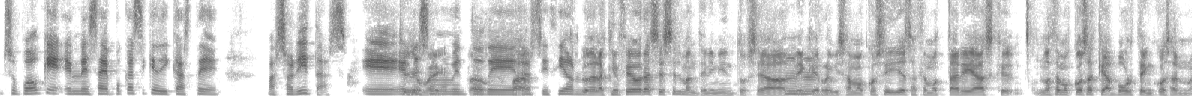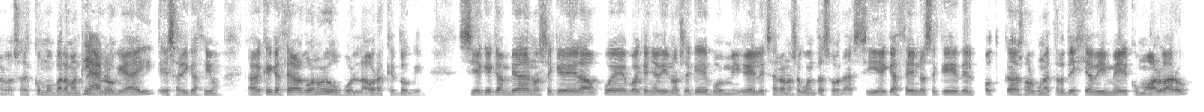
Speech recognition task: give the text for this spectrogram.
supongo que en esa época sí que dedicaste más horitas eh, en ese momento de transición. Lo de las 15 horas es el mantenimiento, o sea, de que revisamos cosillas, hacemos tareas, que no hacemos cosas que aporten cosas nuevas. es como para mantener lo que hay, esa dedicación. Cada vez que hay que hacer algo nuevo, pues las horas que toque. Si hay que cambiar no sé qué de la web, hay que añadir no sé qué, pues Miguel echará no sé cuántas horas. Si hay que hacer no sé qué del podcast o alguna estrategia de email como Álvaro,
